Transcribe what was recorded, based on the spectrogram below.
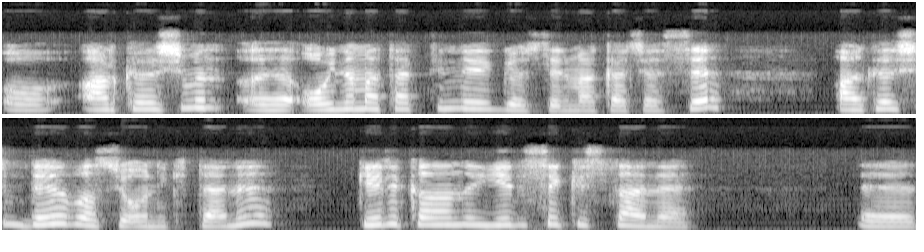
o arkadaşımın e, oynama taktiğini göstereyim arkadaşlar size. Arkadaşım dev basıyor 12 tane. Geri kalanı 7-8 tane e,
